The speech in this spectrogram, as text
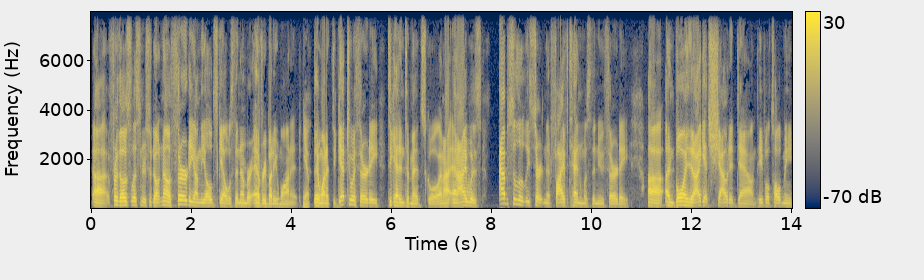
Uh, for those listeners who don't know, 30 on the old scale was the number everybody wanted. Yep. They wanted to get to a 30 to get into med school, and I and I was absolutely certain that 510 was the new 30. Uh, and boy, did I get shouted down. People told me,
